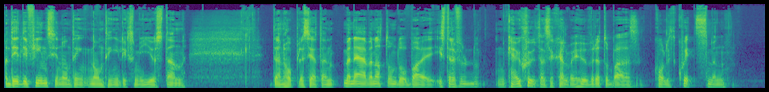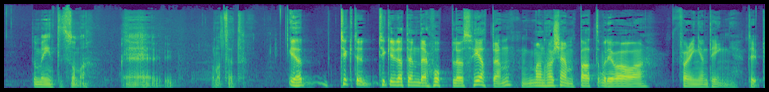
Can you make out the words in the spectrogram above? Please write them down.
det, det, finns ju någonting, någonting liksom i just den, den hopplösheten. Men även att de då bara, istället för, de kan ju skjuta sig själva i huvudet och bara call it quits. Men de är inte sådana eh, på något sätt. Jag tyckte, tycker att den där hopplösheten, man har kämpat och det var för ingenting, typ.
